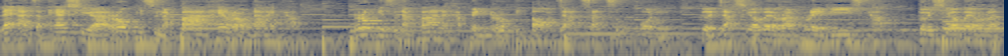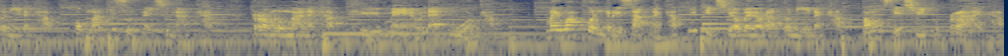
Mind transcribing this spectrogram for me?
และอาจจะแพร่เชื้อโรคพิษสุนัขบ้าให้เราได้ครับโรคพิษสุนัขบ้านะครับเป็นโรคติดต่อจากสัตว์สู่คน เกิดจากเชื้อไวรัสเรบีสครับ โดยเชื้อไวรัสตัวนี้นะครับ พบมากที่สุดในสุนัขครับ รองลงมานะครับ คือแมวและวัวครับ ไม่ว่าคนหรือสัตว์นะครับที่ติดเชื้อไวรัสตัวนี้นะครับ ต้องเสียชีวิตทุกรายครับ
